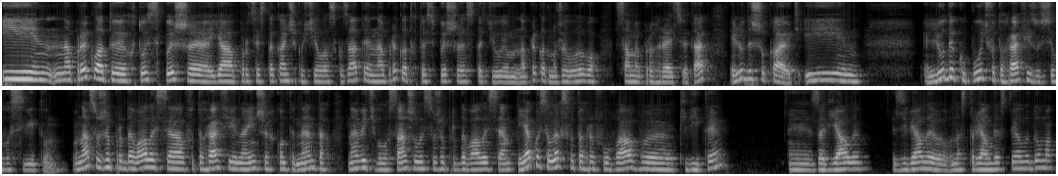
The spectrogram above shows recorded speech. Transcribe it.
І, наприклад, е, хтось пише, я про цей стаканчик хотіла сказати. Наприклад, хтось пише статтю, наприклад, можливо, саме про Грецію, так? І люди шукають. І Люди купують фотографії з усього світу. У нас вже продавалися фотографії на інших континентах, навіть в Лос-Анджелесі вже продавалися. Якось Олег сфотографував е, квіти, е, зав'яли, зів'яли в нас троянди стояли вдома.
